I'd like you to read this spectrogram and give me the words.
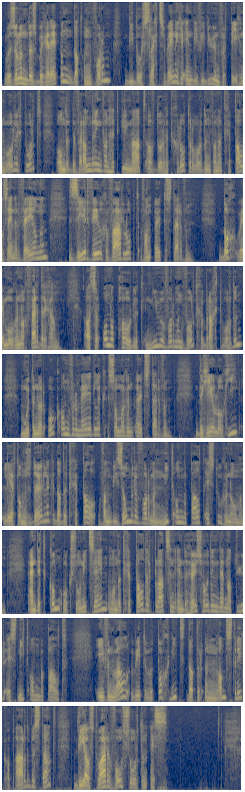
We zullen dus begrijpen dat een vorm, die door slechts weinige individuen vertegenwoordigd wordt, onder de verandering van het klimaat of door het groter worden van het getal zijner vijanden, zeer veel gevaar loopt van uit te sterven. Doch wij mogen nog verder gaan. Als er onophoudelijk nieuwe vormen voortgebracht worden, moeten er ook onvermijdelijk sommigen uitsterven. De geologie leert ons duidelijk dat het getal van bijzondere vormen niet onbepaald is toegenomen, en dit kon ook zo niet zijn, want het getal der plaatsen in de huishouding der natuur is niet onbepaald. Evenwel weten we toch niet dat er een landstreek op aarde bestaat die als het ware vol soorten is.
